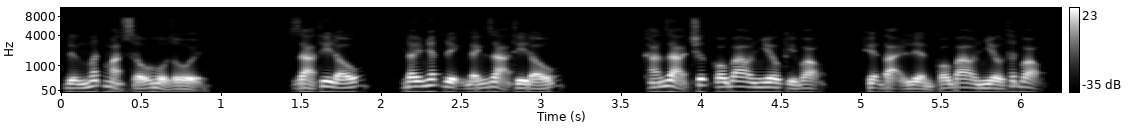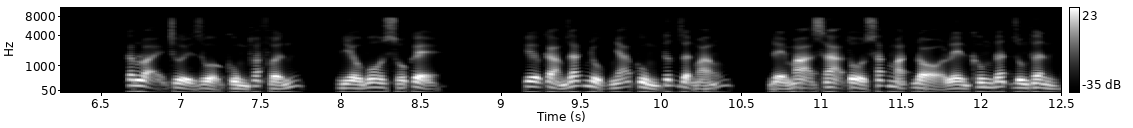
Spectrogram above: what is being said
đừng mất mặt xấu hổ rồi. Giả thi đấu, đây nhất định đánh giả thi đấu. Khán giả trước có bao nhiêu kỳ vọng, hiện tại liền có bao nhiêu thất vọng. Các loại chửi rủa cùng thoát phấn, nhiều vô số kể. Kia cảm giác nhục nhã cùng tức giận mắng, để mạ xạ tổ sắc mặt đỏ lên không đất dung thân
